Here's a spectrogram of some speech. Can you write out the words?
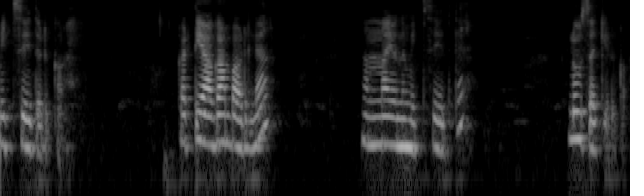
മിക്സ് ചെയ്തെടുക്കാം. കട്ടിയാകാൻ പാടില്ല. നന്നായി ഒന്ന് മിക്സ് ചെയ്തിട്ട് ലൂസാക്കി എടുക്കാം.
